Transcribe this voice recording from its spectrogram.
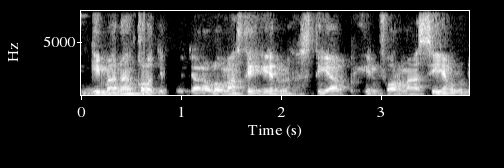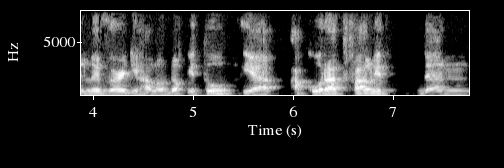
gimana kalau gitu cara lo mastiin setiap informasi yang lo deliver di Halodoc itu ya akurat valid dan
